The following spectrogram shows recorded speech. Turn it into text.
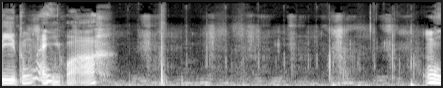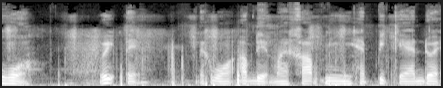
ดีตรงไหนวะ โอ้โหเฮ้ย แต่แต่เขาบอกว่าอัปเดตมาครับ มีแฮปปี้แก s ด้วย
